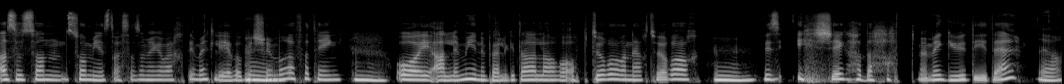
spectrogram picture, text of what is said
Altså sånn, så mye stressa som jeg har vært i mitt liv, og Mm. for ting. Mm. Og i alle mine bølgedaler og oppturer og nedturer. Mm. Hvis ikke jeg hadde hatt med meg Gud i det, Ja.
